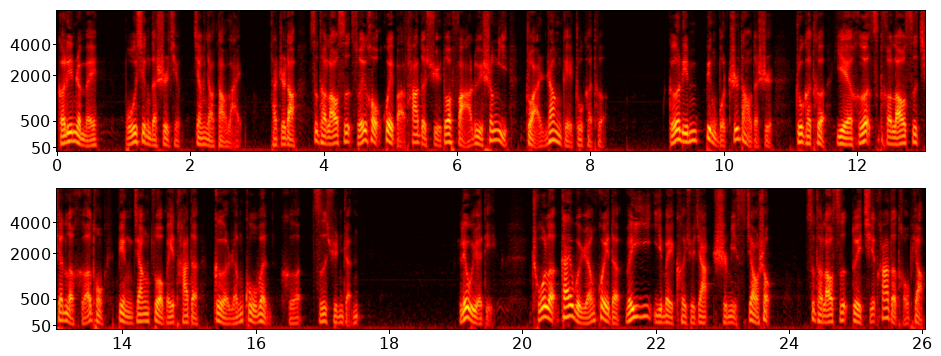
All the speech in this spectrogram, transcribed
格林认为，不幸的事情将要到来。他知道斯特劳斯随后会把他的许多法律生意转让给朱克特。格林并不知道的是。朱克特也和斯特劳斯签了合同，并将作为他的个人顾问和咨询人。六月底，除了该委员会的唯一一位科学家史密斯教授，斯特劳斯对其他的投票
